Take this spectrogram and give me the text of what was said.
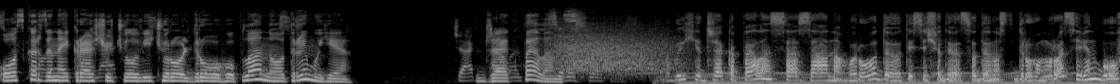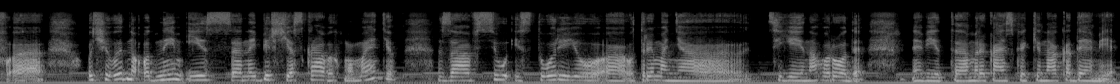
Оскар за найкращу чоловічу роль другого плану отримує Джек Пеленс. Вихід Джека Пеленса за нагородою у 1992 році він був е, очевидно одним із найбільш яскравих моментів за всю історію е, отримання цієї нагороди від американської кіноакадемії.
